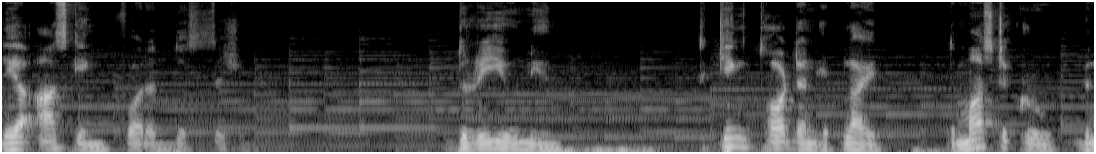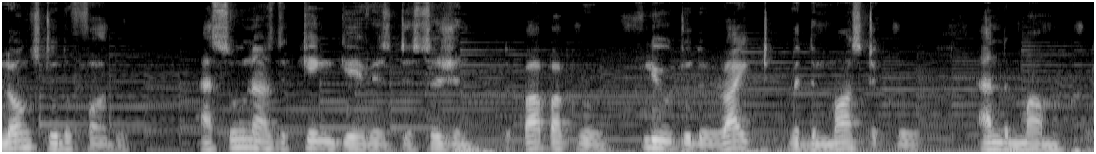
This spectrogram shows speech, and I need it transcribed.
They are asking for a decision. The reunion. The king thought and replied, The Master Crow belongs to the father. As soon as the king gave his decision, the Papa Crow flew to the right with the Master Crow, and the Mama Crow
